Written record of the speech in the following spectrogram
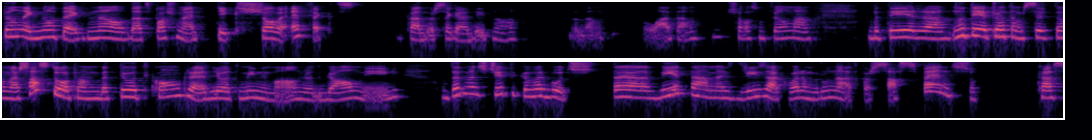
pilnīgi noteikti nav tāds pašmērķīgs šova efekts, kādu var sagaidīt no tādām lētām šausmu filmām. Bet tie ir, nu, tie, protams, ir tomēr sastopami, bet ļoti konkrēti, ļoti minimāli, ļoti gaumīgi. Un tad man šķita, ka varbūt tajā vietā mēs drīzāk varam runāt par suspensu, kas,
